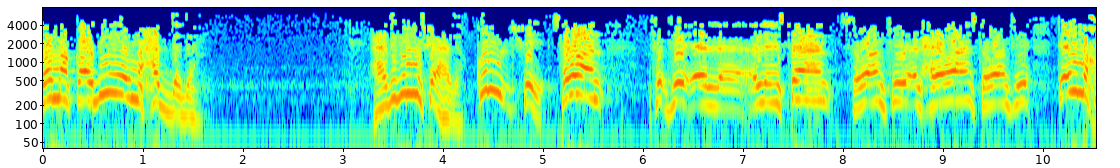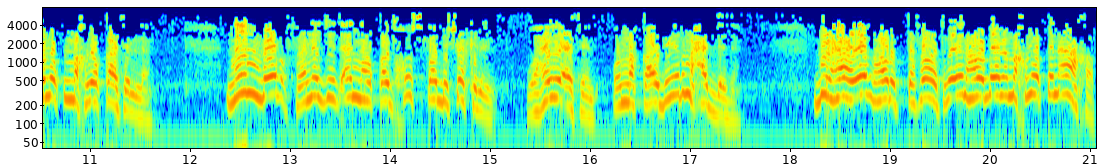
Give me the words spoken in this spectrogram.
ومقادير محددة. هذه بالمشاهدة. كل شيء سواء في, في الإنسان سواء في الحيوان سواء في, في أي مخلوق من مخلوقات الله. ننظر فنجد أنه قد خص بشكل وهيئة ومقادير محددة. بها يظهر التفاوت بينه وبين مخلوق آخر.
